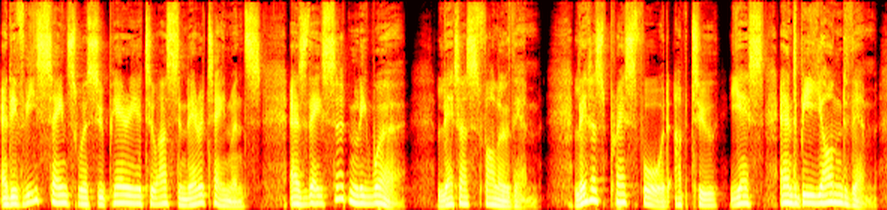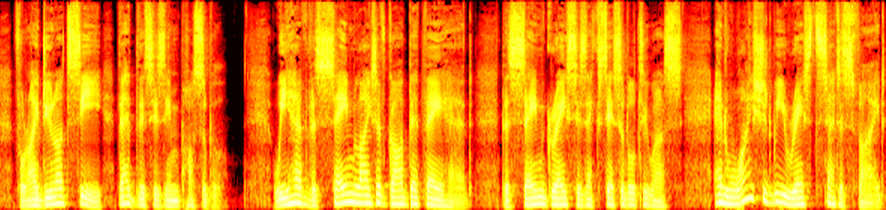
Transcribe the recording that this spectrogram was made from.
And if these saints were superior to us in their attainments, as they certainly were, let us follow them. Let us press forward up to, yes, and beyond them, for I do not see that this is impossible. We have the same light of God that they had. The same grace is accessible to us. And why should we rest satisfied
